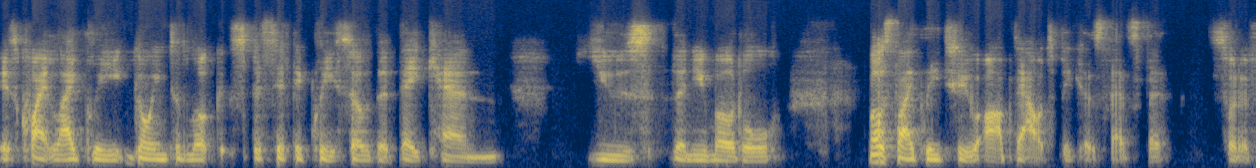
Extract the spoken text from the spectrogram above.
is quite likely going to look specifically so that they can use the new modal, most likely to opt out because that's the sort of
